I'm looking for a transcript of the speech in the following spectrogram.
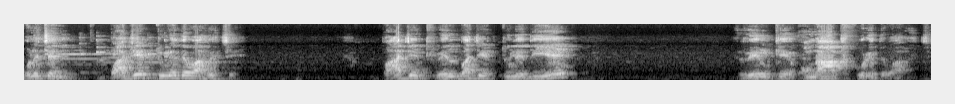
বলেছেন, বাজেট তুলে দেওয়া হয়েছে। বাজেট, রেল বাজেট তুলে দিয়ে রেলকে অনাথ করে দেওয়া হয়েছে।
